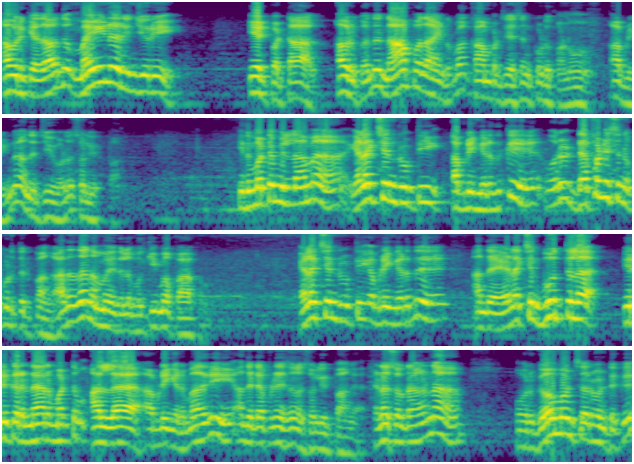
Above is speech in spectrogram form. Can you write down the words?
அவருக்கு ஏதாவது மைனர் இன்ஜுரி ஏற்பட்டால் அவருக்கு வந்து நாற்பதாயிரம் ரூபாய் காம்பன்சேஷன் கொடுக்கணும் அப்படின்னு அந்த ஜீவோவில் சொல்லியிருப்பாங்க. இது மட்டும் இல்லாமல் எலெக்ஷன் டியூட்டி அப்படிங்கிறதுக்கு ஒரு டெஃபனிஷனை கொடுத்துருப்பாங்க. அதை தான் நம்ம இதில் முக்கியமாக பார்க்கணும். எலெக்ஷன் டியூட்டி அப்படிங்கிறது அந்த எலெக்ஷன் பூத்தில் இருக்கிற நேரம் மட்டும் அல்ல அப்படிங்கிற மாதிரி அந்த டெஃபினேஷனில் சொல்லியிருப்பாங்க. என்ன சொல்கிறாங்கன்னா ஒரு கவர்மெண்ட் சர்வெண்ட்டுக்கு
